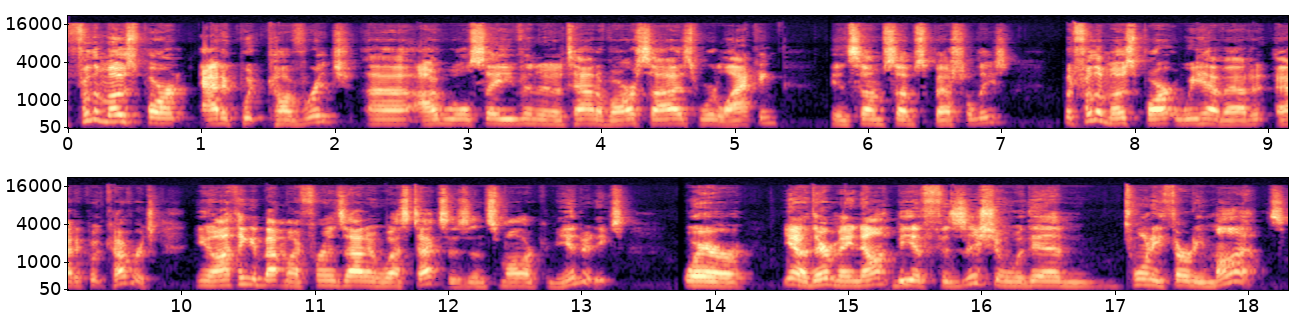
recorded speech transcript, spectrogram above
for the most part adequate coverage. Uh, i will say even in a town of our size we're lacking in some subspecialties but for the most part we have ad- adequate coverage you know i think about my friends out in west texas in smaller communities where you know there may not be a physician within 20 30 miles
